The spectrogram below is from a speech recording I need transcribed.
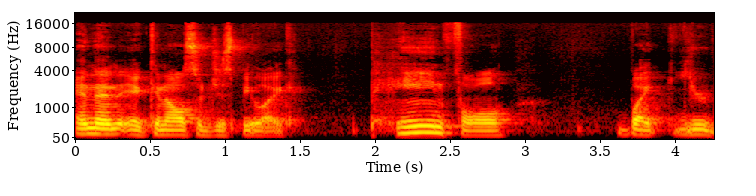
And then it can also just be like painful. Like you're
